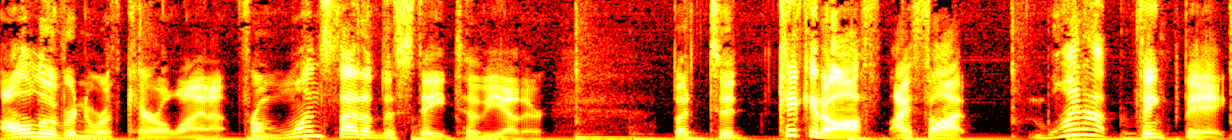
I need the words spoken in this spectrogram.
all over North Carolina, from one side of the state to the other. But to kick it off, I thought, why not think big?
